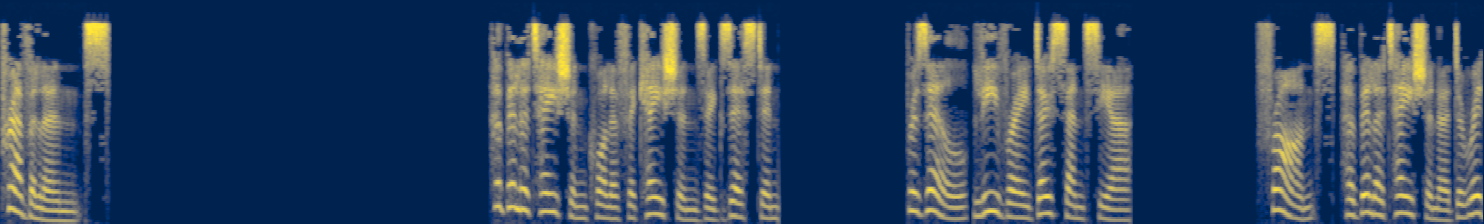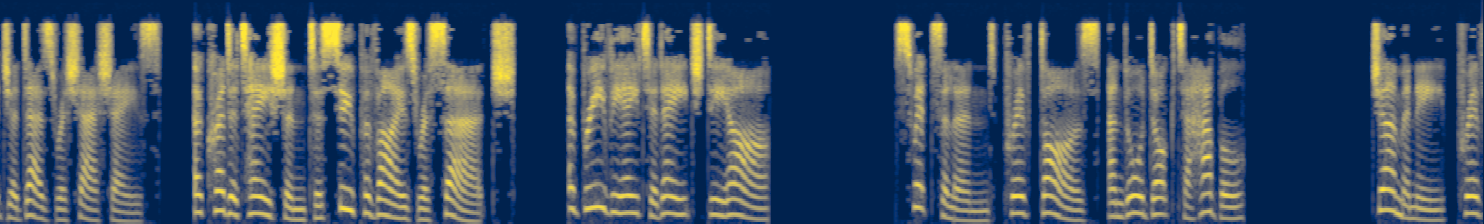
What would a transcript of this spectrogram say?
Prevalence Habilitation qualifications exist in Brazil Livre Docencia. France Habilitation à diriger des recherches. Accreditation to supervise research. Abbreviated HDR Switzerland Priv. DAS and or Dr Habil. Germany Priv.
